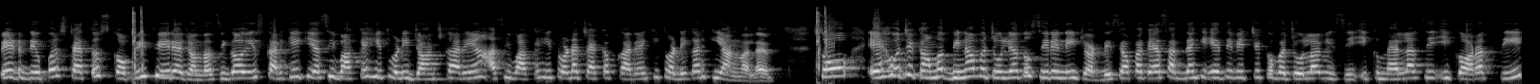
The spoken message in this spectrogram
ਪੇਟ ਦੇ ਉੱਪਰ ਸਟੈਥੋਸਕੋਪ ਵੀ ਫੇਰਿਆ ਜਾਂਦਾ ਸੀਗਾ। ਇਸ ਕਰਕੇ ਕਿ ਅਸੀਂ ਵਾਕਈ ਹੀ ਥੋੜੀ ਜਾਂਚ ਕਰ ਰਹੇ ਹਾਂ, ਅਸੀਂ ਵਾਕਈ ਹੀ ਥੋੜਾ ਚੈੱਕਅਪ ਕਰ ਰਹੇ ਹਾਂ ਕਿ ਤੁਹਾਡੇ ਘਰ ਕੀ ਆਉਣ ਵਾਲਾ ਹੈ। ਸੋ ਇਹੋ ਜਿਹੇ ਕੰਮ ਬਿਨਾਂ ਵਿਚੋਲਿਆਂ ਤੋਂ ਸਿਰੇ ਨਹੀਂ ਚੜਦੇ ਸੀ ਆਪਾਂ ਕਹਿ ਸਕਦੇ ਹਾਂ ਕਿ ਇਹਦੇ ਵਿੱਚ ਇੱਕ ਵਿਚੋਲਾ ਵੀ ਸੀ, ਇੱਕ ਮਹਿਲਾ ਸੀ, ਇੱਕ ਔਰਤ ਸੀ,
